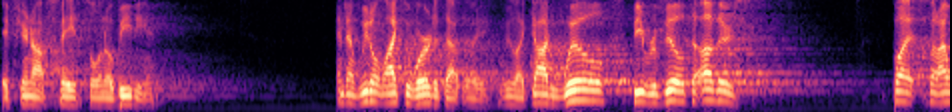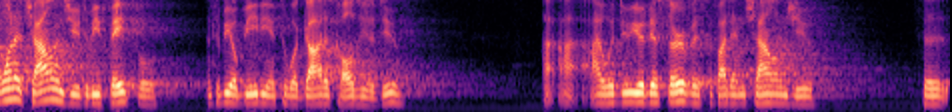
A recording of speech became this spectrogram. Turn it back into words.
if you're not faithful and obedient. And we don't like to word it that way. We like, God will be revealed to others. But, but I want to challenge you to be faithful and to be obedient to what God has called you to do. I, I, I would do you a disservice if I didn't challenge you to,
